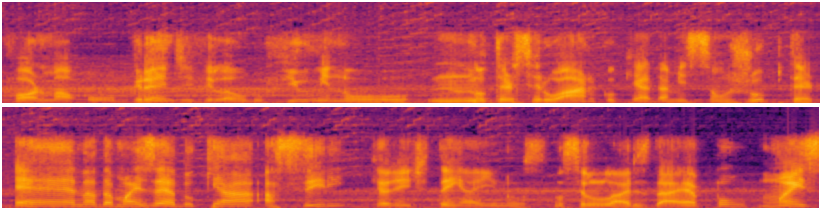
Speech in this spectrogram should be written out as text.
forma, o grande vilão do filme no, no terceiro arco, que é da missão Júpiter, é nada mais é do que a, a Siri, que a gente tem aí nos, nos celulares da Apple, mas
